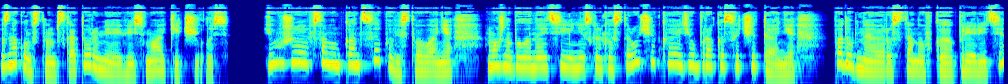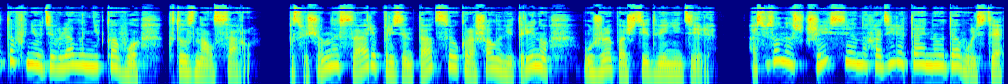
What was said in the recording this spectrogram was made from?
знакомством с которыми весьма кичилась. И уже в самом конце повествования можно было найти несколько строчек о ее бракосочетании. Подобная расстановка приоритетов не удивляла никого, кто знал Сару. Посвященная Саре презентация украшала витрину уже почти две недели. А Сюзанна с Джесси находили тайное удовольствие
